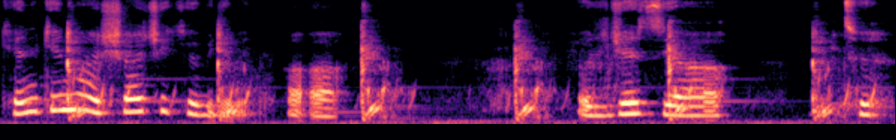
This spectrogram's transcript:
Kendi kendine aşağı çekiyor bir de. Aa. Öleceğiz ya. Tüh.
